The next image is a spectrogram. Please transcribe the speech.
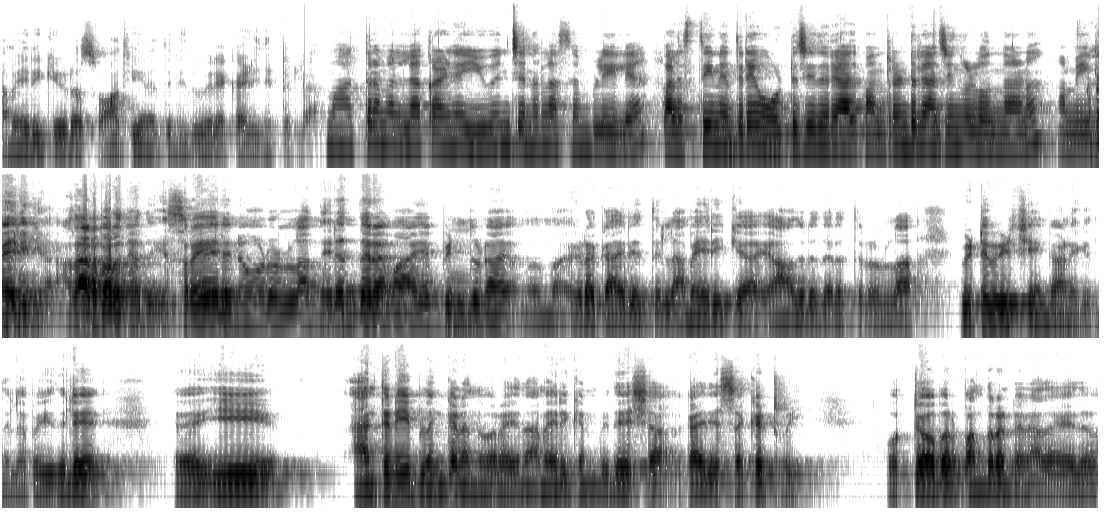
അമേരിക്കയുടെ സ്വാധീനത്തിന് ഇതുവരെ കഴിഞ്ഞിട്ടില്ല. മാത്രമല്ല കഴിഞ്ഞ യു എൻ ജനറൽ അസംബ്ലിയിൽ പലസ്തീനെതിരെ വോട്ട് ചെയ്ത പന്ത്രണ്ട് രാജ്യങ്ങളിൽ ഒന്നാണ് അമേരിക്ക. അതാണ് പറഞ്ഞത്. ഇസ്രയേലിനോടുള്ള നിരന്തരമായ പിന്തുണയുടെ കാര്യത്തിൽ അമേരിക്ക യാതൊരു തരത്തിലുള്ള വിട്ടുവീഴ്ചയും കാണിക്കുന്നില്ല. അപ്പോൾ ഇതിൽ ഈ ആന്റണി ബ്ലിങ്കൻ എന്ന് പറയുന്ന അമേരിക്കൻ വിദേശകാര്യ സെക്രട്ടറി ഒക്ടോബർ പന്ത്രണ്ടിന് അതായത്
